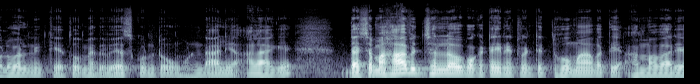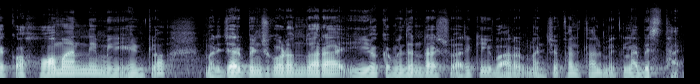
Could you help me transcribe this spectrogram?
ఉలవల్ని కేతు మీద వేసుకుంటూ ఉండాలి. అలాగే దశమహావిద్యల్లో ఒకటైనటువంటి ధూమావతి అమ్మవారి యొక్క హోమాన్ని మీ ఇంట్లో మరి జరిపించుకోవడం ద్వారా ఈ యొక్క మిథున రాశి వారికి ఈ వారం మంచి ఫలితాలు మీకు లభిస్తాయి.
